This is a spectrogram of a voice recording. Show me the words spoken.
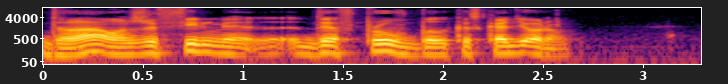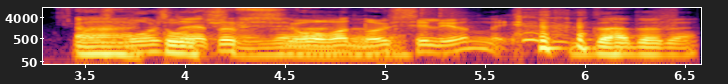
Да, он же в фильме Death Proof был каскадером. А, Возможно, а, точно, это все да, в одной да, вселенной. Да, да, да.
